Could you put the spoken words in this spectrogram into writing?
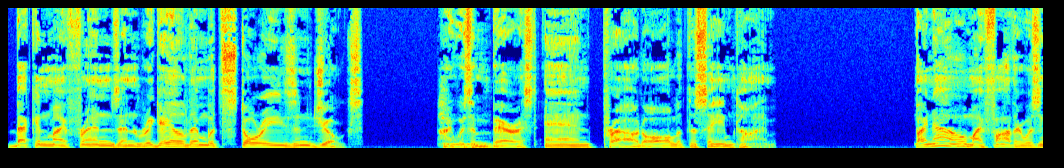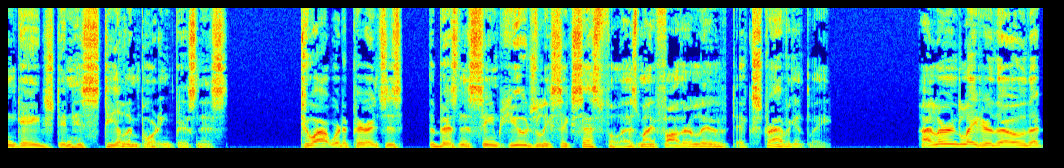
beckon my friends and regale them with stories and jokes. I was embarrassed and proud all at the same time. By now, my father was engaged in his steel importing business. To outward appearances, the business seemed hugely successful as my father lived extravagantly. I learned later, though, that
